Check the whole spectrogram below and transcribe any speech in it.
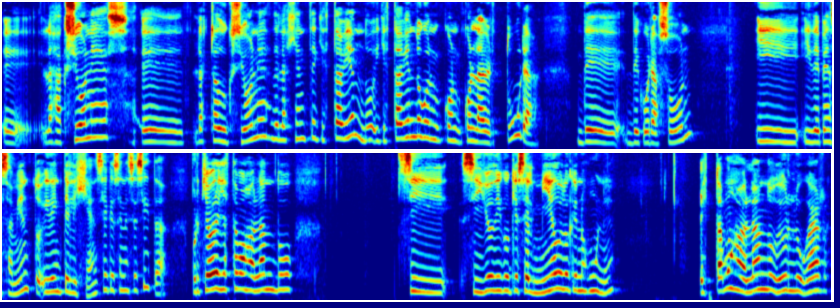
eh, las acciones, eh, las traducciones de la gente que está viendo y que está viendo con, la abertura de, corazón y, de pensamiento y de inteligencia que se necesita. Porque ahora ya estamos hablando, si, yo digo que es el miedo lo que nos une, estamos hablando de un lugar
